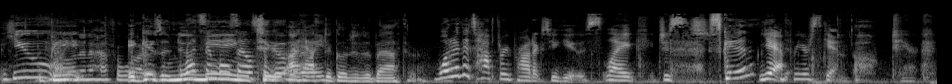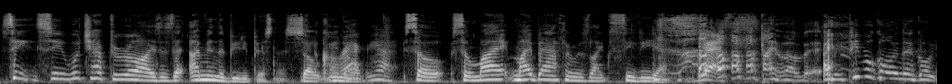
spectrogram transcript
You, Gallon and a half of water. It gives a new What meaning to to go, I have to go to the bathroom. what are the top three products you use? Like, just, Skin? yeah, for your skin. Oh dear. See, see, what you have to realize is that I'm in the beauty business. So Correct, You know, yeah. So, so my my bathroom is like CVS. Yes. I love it. I mean, people go in there and go,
